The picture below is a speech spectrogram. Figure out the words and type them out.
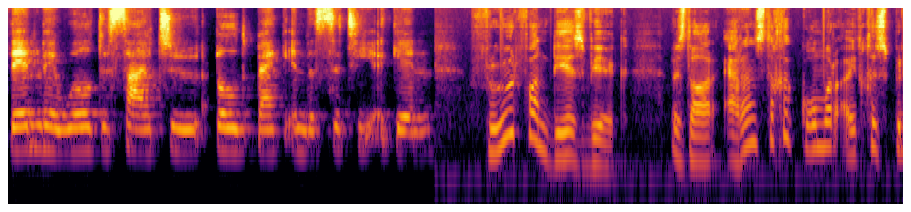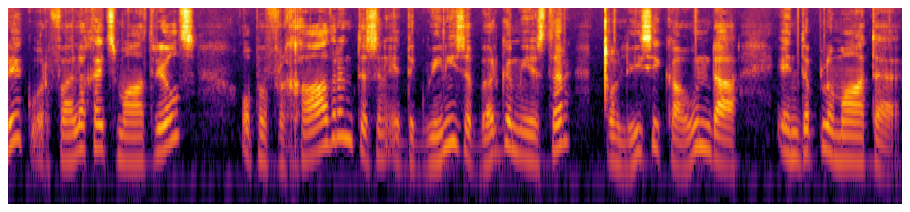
then they will decide to build back in the city again. Vroeger van dese week is daar ernstige kommer uitgespreek oor veiligheidsmaatreëls op 'n vergadering tussen eThekwini se burgemeester, Polisi Kahunda en diplomate.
